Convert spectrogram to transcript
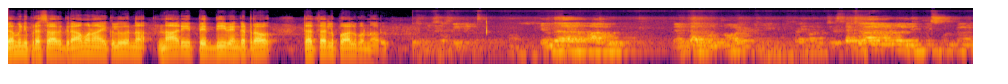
గమిని ప్రసాద్ గ్రామ నాయకులు నారి పెద్ది వెంకట్రావు తదితరులు పాల్గొన్నారు. తీసుకుంటాను.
